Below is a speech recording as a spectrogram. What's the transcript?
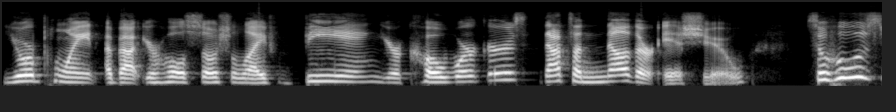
Your point about your whole social life being your coworkers that's another issue so whose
